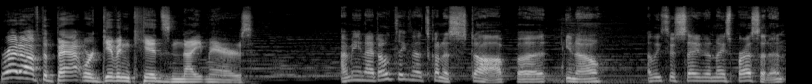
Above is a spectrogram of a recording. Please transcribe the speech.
Right off the bat, we're giving kids nightmares. I mean, I don't think that's gonna stop, but you know, At least they're setting a nice precedent.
